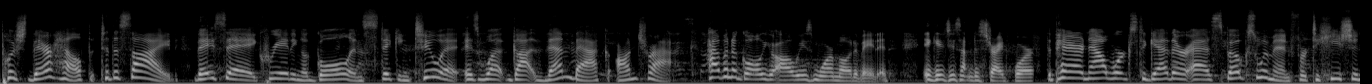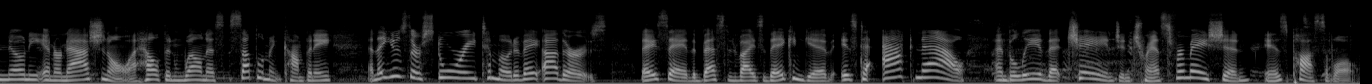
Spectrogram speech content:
pushed their health to the side. They say creating a goal and sticking to it is what got them back on track. Having a goal, you're always more motivated. It gives you something to strive for. The pair now works together as spokeswomen for Tahitian Noni International, a health and wellness supplement company, and they use their story to motivate others. They say the best advice they can give is to act now and believe that change and transformation is possible.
